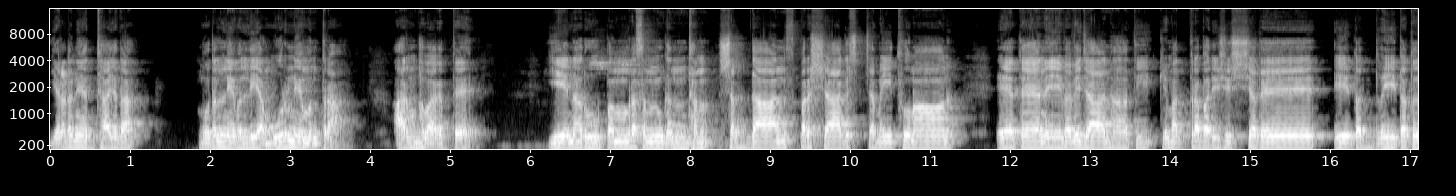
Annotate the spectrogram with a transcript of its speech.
ಎರಡನೇ ಅಧ್ಯಾಯದ ಮೊದಲನೇ ವಲ್ಲಿಯ ಮೂರನೆಯ ಮಂತ್ರ ಆರಂಭವಾಗುತ್ತೆ ಏನ ರೂಪಂ ರಸಂ ಗಂಧಂ ಶಬ್ದಾನ್ ಸ್ಪರ್ಶಾಗಿಶ್ಚ ಮೈಥುನಾನ್ ಏತೇನೈವ ವಿಜಾನಾತಿ ಕಿಮತ್ರ ಪರಿಶಿಷ್ಯತೆ ಏತದ್ವೈತತ್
